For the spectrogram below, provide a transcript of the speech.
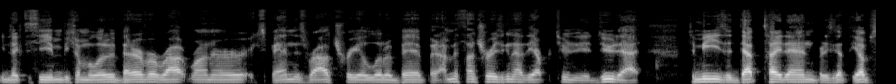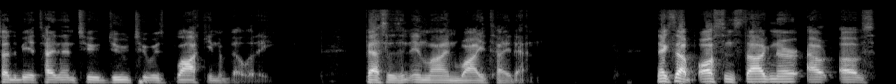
You'd like to see him become a little bit better of a route runner, expand his route tree a little bit, but I'm just not sure he's going to have the opportunity to do that. To me, he's a depth tight end, but he's got the upside to be a tight end too due to his blocking ability. As an inline wide tight end. Next up, Austin Stogner out of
